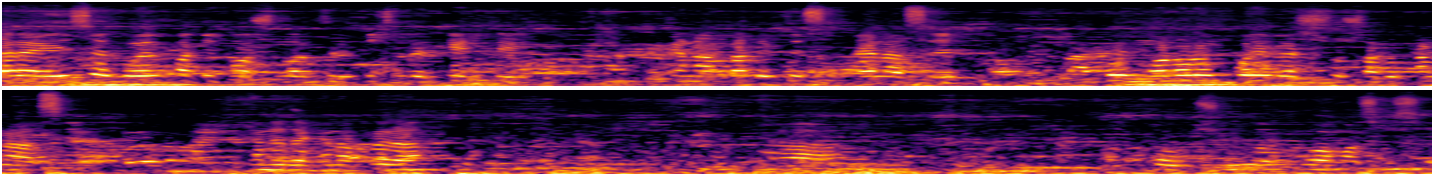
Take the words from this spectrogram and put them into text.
বাইরে এসে দোয়েল পাখি বছরের পিছনের কেন্দ্রে। এখানে আমরা দেখতেছি ফ্যান আছে। খুব মনোরম পরিবেশ সুস্বাদুখানা আছে। এখানে দেখেন আপনারা খুব সুন্দর কুয়া মাছ আছে।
